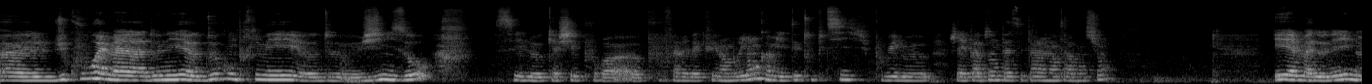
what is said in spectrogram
Euh, du coup, elle m'a donné euh, deux comprimés euh, de Gimiso. C'est le cachet pour, pour faire évacuer l'embryon. Comme il était tout petit, je pouvais le... j'avais pas besoin de passer par une intervention. Et elle m'a donné une,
